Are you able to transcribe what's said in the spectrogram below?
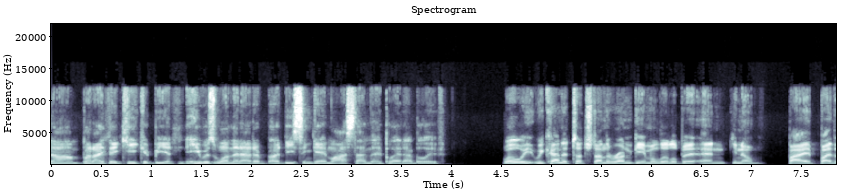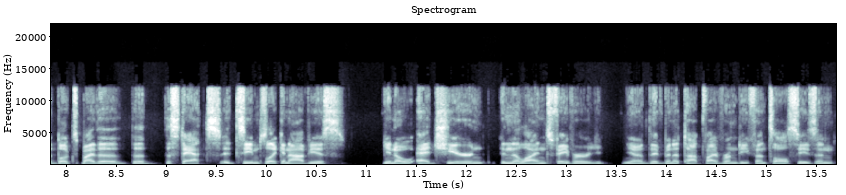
um, but I think he could be. he was one that had a, a decent game last time they played, I believe. Well, we, we kind of touched on the run game a little bit, and you know, by by the books, by the the the stats, it seems like an obvious you know edge here in, in the Lions' favor. You, know they've been a top five run defense all season.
